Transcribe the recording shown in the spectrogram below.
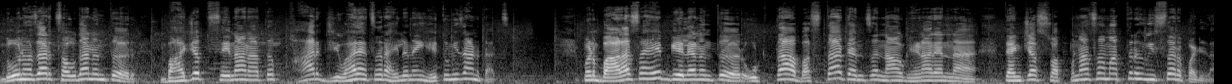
दोन हजार चौदा नंतर भाजप सेना नातं फार जिव्हाळ्याचं राहिलं नाही हे तुम्ही जाणताच. पण बाळासाहेब गेल्यानंतर उठता बसता त्यांचं नाव घेणाऱ्यांना त्यांच्या स्वप्नाचा मात्र विसर पडला.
